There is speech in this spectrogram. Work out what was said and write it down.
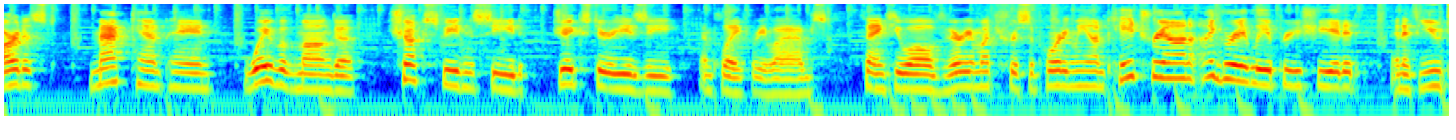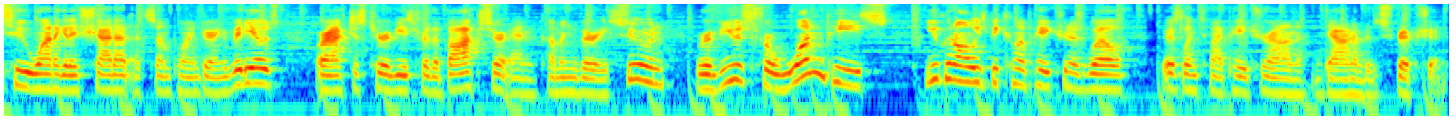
Artist, Mac Campaign, Wave of Manga, Chuck Speed and Seed, Jakester Easy, and Play Free Labs. Thank you all very much for supporting me on Patreon. I greatly appreciate it. And if you too want to get a shout out at some point during videos, or access to reviews for The Boxer, and coming very soon, reviews for One Piece, you can always become a patron as well. There's a link to my Patreon down in the description.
